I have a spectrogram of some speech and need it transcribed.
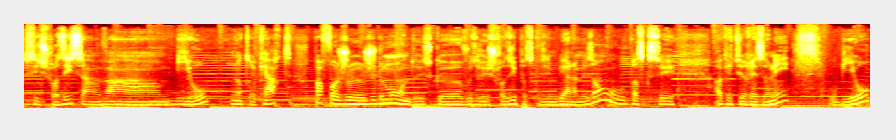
s'ils choisissent un vin bio, notre carte. Parfois, je, demande est-ce que vous avez choisi parce que vous aimez bien la maison ou parce que c'est agriculture raisonnée ou bio?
